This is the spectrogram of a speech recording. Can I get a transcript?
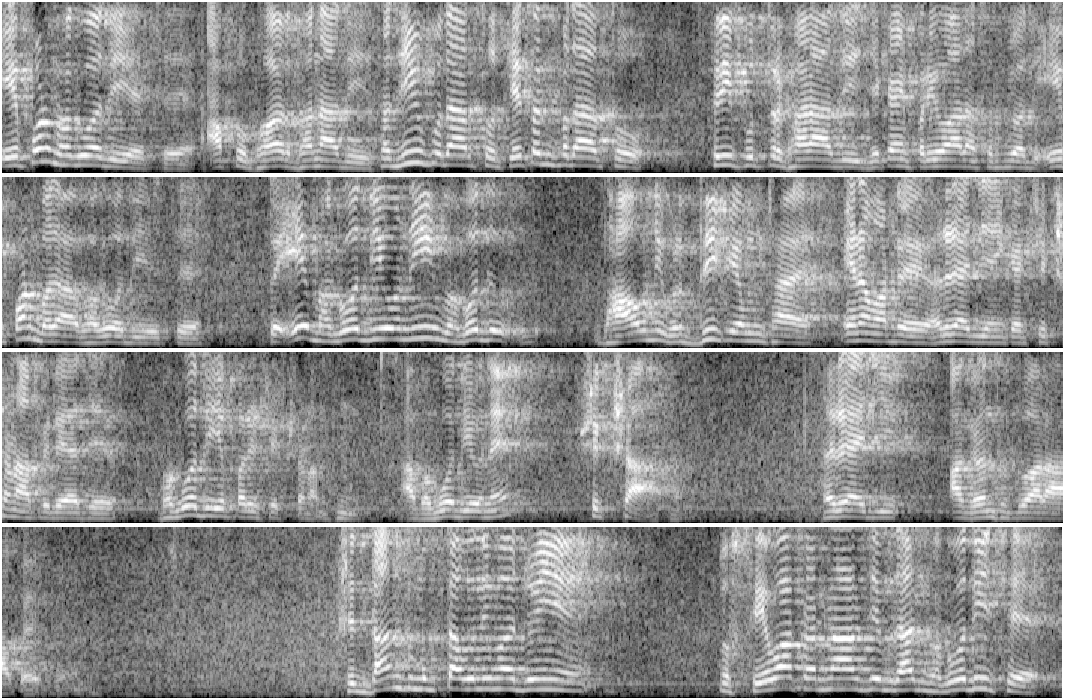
એ પણ ભગવદીય છે. આપણું ઘર, ધન આદિ, સજીવ પદાર્થો, ચેતન પદાર્થો, સ્ત્રી, પુત્ર ઘરાદિ જે કાંઈ પરિવારના સભ્યો એ પણ બધા ભગવદીય છે. તો એ ભગવદીઓની ભગવદ ભાવની વૃદ્ધિ કેમ થાય? એના માટે હરિરાજી અહીં કંઈક શિક્ષણ આપી રહ્યા છે. ભગવદીય પરિશિક્ષણ. આ ભગવદીઓને શિક્ષા. હરિરાજી આ ગ્રંથ દ્વારા આપે છે. સિદ્ધાંત મુક્તાવલીમાં જોઈએ તો સેવા કરનાર જે બધા જ ભગવદી છે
